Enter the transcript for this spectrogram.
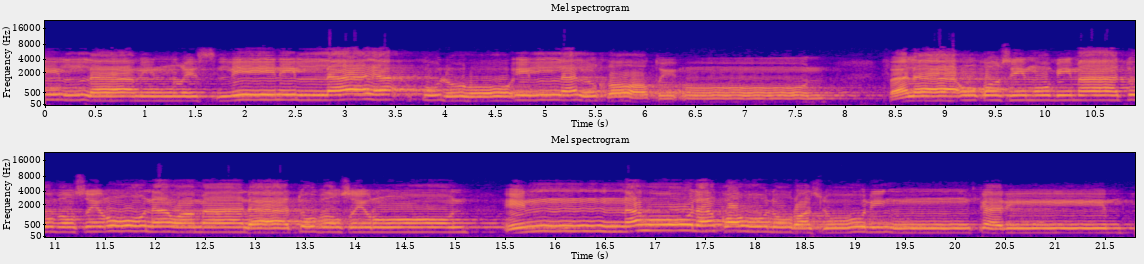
إلا من غسلين لا يأكله إلا الخاطئون. فلا أقسم بما تبصرون وما لا تبصرون. إنه لقول رسول كريم.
